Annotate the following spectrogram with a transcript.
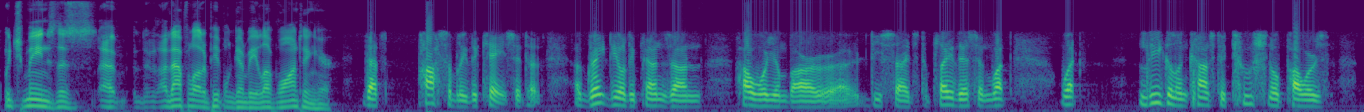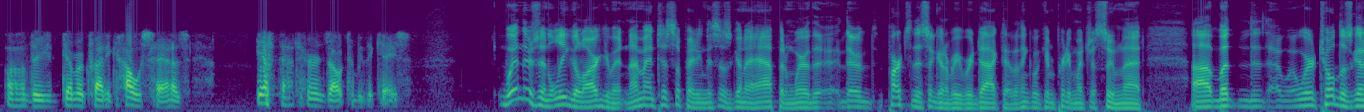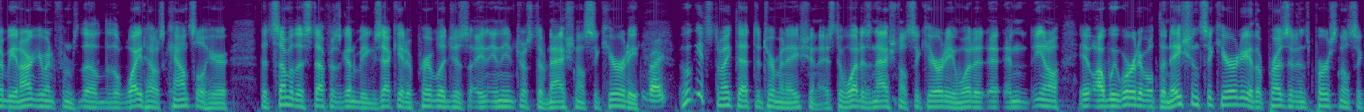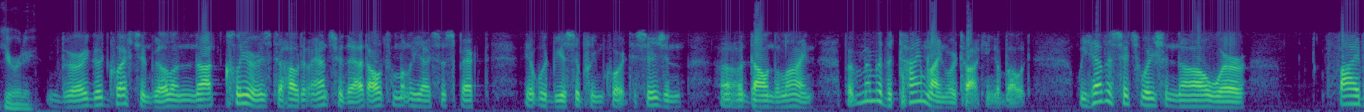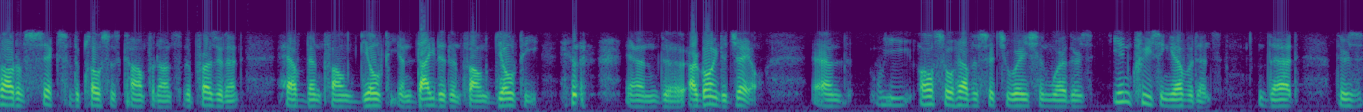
Which means there's uh, an awful lot of people going to be left wanting here. That's possibly the case. It, a, a great deal depends on how William Barr uh, decides to play this and what what legal and constitutional powers uh, the Democratic House has, if that turns out to be the case. When there's an illegal argument, and I'm anticipating this is going to happen, where the there parts of this are going to be redacted. I think we can pretty much assume that. Uh, but th- we're told there's going to be an argument from the, the White House counsel here that some of this stuff is going to be executive privileges in, in the interest of national security. Right. Who gets to make that determination as to what is national security and what? It, and you know, it, are we worried about the nation's security or the president's personal security? Very good question, Bill, and not clear as to how to answer that. Ultimately, I suspect it would be a Supreme Court decision uh, down the line. But remember the timeline we're talking about. We have a situation now where five out of six of the closest confidants of the president have been found guilty, indicted and found guilty, and uh, are going to jail. And we also have a situation where there's increasing evidence that there's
